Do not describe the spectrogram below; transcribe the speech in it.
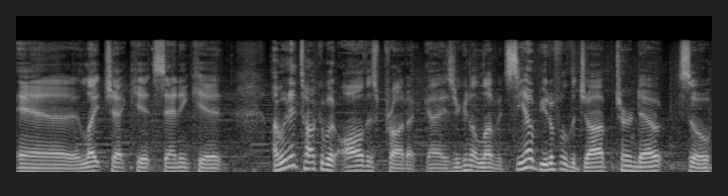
and light check kit, sanding kit. I'm going to talk about all this product, guys. You're going to love it. See how beautiful the job turned out? So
